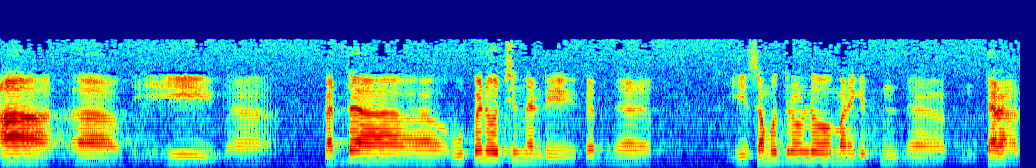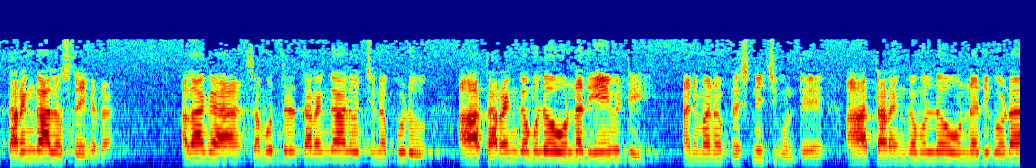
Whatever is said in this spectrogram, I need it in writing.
ఆ ఈ పెద్ద ఉప్పెన వచ్చిందండి. పెద్ద ఈ సముద్రంలో మనకి తరంగాలు వస్తాయి కదా. అలాగా సముద్ర తరంగాలు వచ్చినప్పుడు ఆ తరంగములో ఉన్నది ఏమిటి అని మనం ప్రశ్నించుకుంటే ఆ తరంగములో ఉన్నది కూడా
